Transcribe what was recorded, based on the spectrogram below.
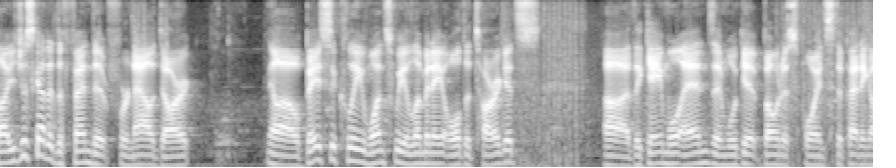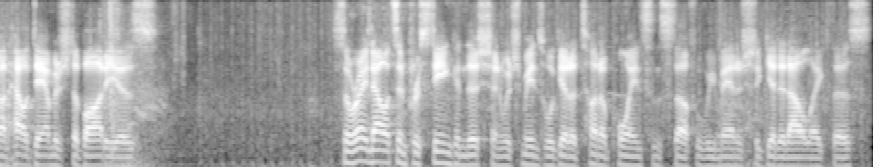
Uh, you just gotta defend it for now, Dark. Uh, basically, once we eliminate all the targets, uh, the game will end and we'll get bonus points depending on how damaged the body is. So right now it's in pristine condition, which means we'll get a ton of points and stuff if we manage to get it out like this.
